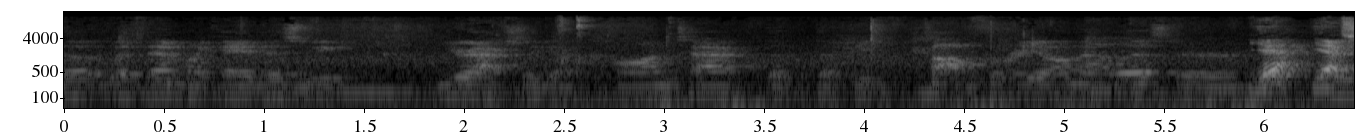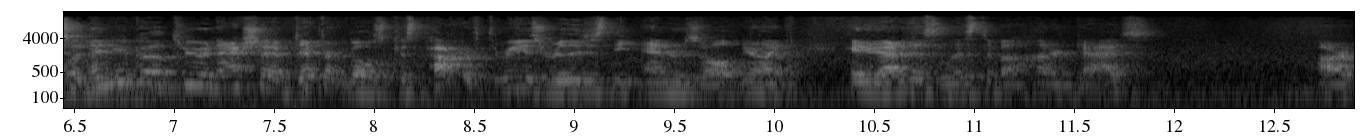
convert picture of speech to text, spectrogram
the with them? Like, hey, this week you're actually gonna contact the, the top three on that list, or Yeah, yeah. So then you go through and actually have different goals because Power of Three is really just the end result. And you're like, hey, dude, out of this list of 100 guys, our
